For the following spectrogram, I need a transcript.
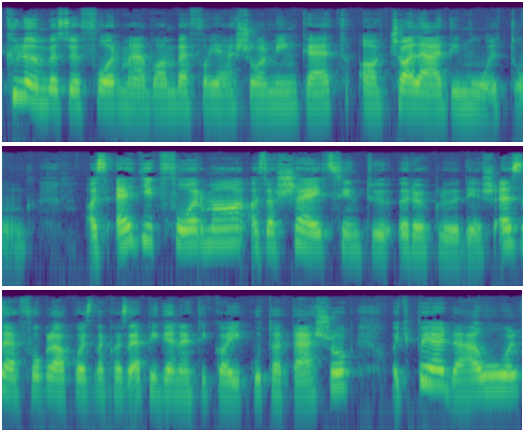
Különböző formában befolyásol minket a családi múltunk. Az egyik forma az a sejtszintű öröklődés. Ezzel foglalkoznak az epigenetikai kutatások, hogy például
